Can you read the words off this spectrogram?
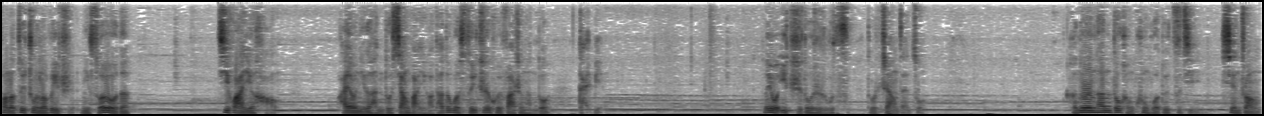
放到最重要的位置，你所有的计划也好，还有你的很多想法也好，它都会随之会发生很多改变。所以我一直都是如此，都是这样在做。很多人他们都很困惑，对自己现状。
